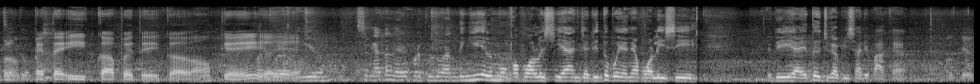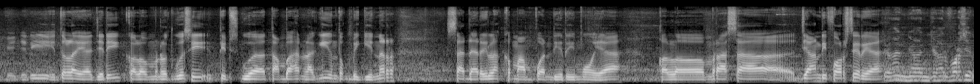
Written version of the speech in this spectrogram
Belum. PTIK PTIK, oke ya ya. ya. Tinggi, singkatan dari perguruan tinggi ilmu kepolisian, jadi itu punyanya polisi. Jadi ya itu juga bisa dipakai. Oke oke. Jadi itulah ya. Jadi kalau menurut gue sih tips gue tambahan lagi untuk beginner sadarilah kemampuan dirimu ya. Kalau merasa jangan diforsir ya. Jangan jangan jangan forsir.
